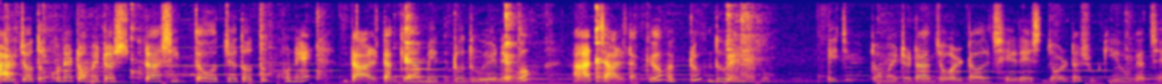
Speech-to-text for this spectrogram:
আর যতক্ষণে টমেটোটা সিদ্ধ হচ্ছে, ততক্ষণে ডালটাকে আমি একটু ধুয়ে নেব আর চালটাকেও একটু ধুয়ে নেব। এই যে, টমেটোটা জল টল ছেড়ে জলটা শুকিয়েও গেছে,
